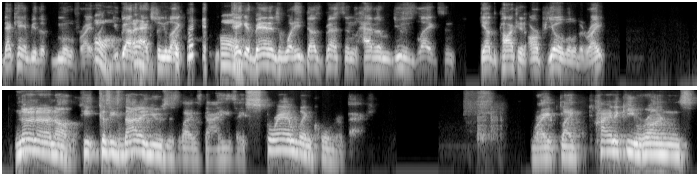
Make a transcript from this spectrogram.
that can't be the move, right? Like Oh, you got to oh. actually like Oh, take advantage of what he does best and have him use his legs and get out the pocket and RPO a little bit, right? no, no, no, no, no. He because he's not a use his legs guy. He's a scrambling quarterback. right? Like Heinicke runs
